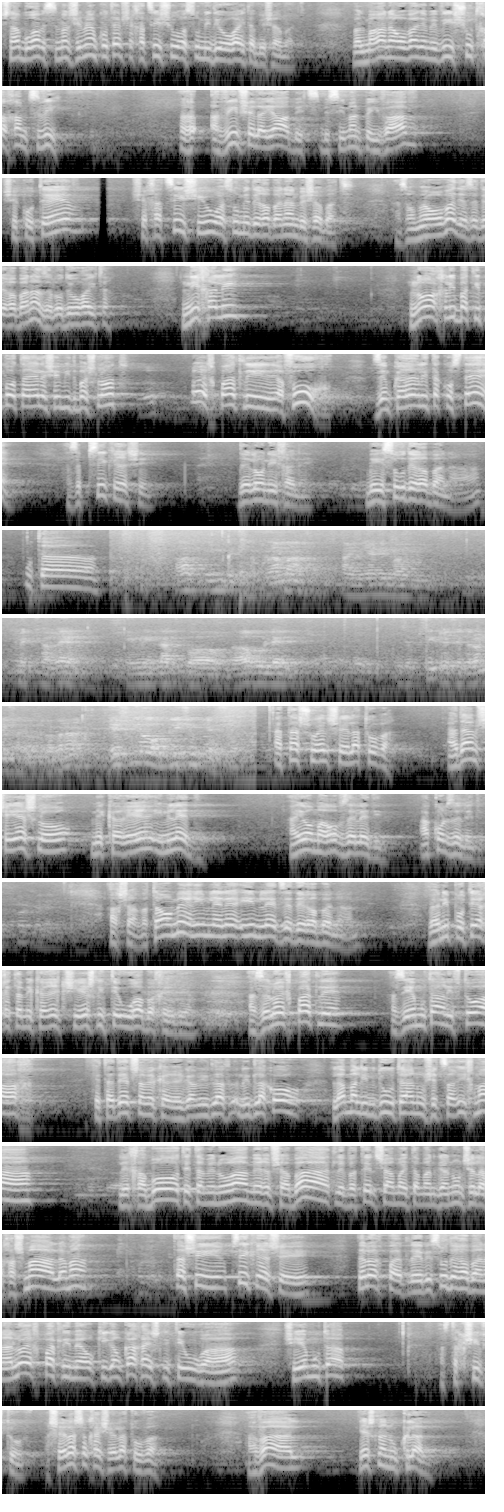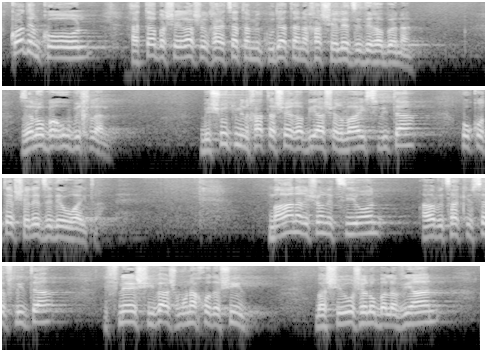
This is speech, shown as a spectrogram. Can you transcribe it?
משנה ברורה בסימן ש"מ כותב שחצי שיעור עשו מדאורייתא בשבת. אבל מרן הר עובדיה מביא שו"ת חכם צבי, אביו של היעבץ בסימן פ"ו, שכותב שחצי שיעור עשו מדרבנן בשבת. אז אומר עובדיה, זה דרבנן, זה לא דאורייתא. ניחא לי? נוח לי בטיפות האלה שמתבשלות? לא אכפת לי, הפוך, זה מקרר לי את הכוס. אז זה פסיק רש"י, דלא ניחא לי. באיסור דרבנן, מותר. למה העניין עם המקרר, אם נדלק פה והאור הוא לד, זה פסיק רש"י, זה לא ניחא לי ברבנן. יש לי אור בלי שום קשר. אתה שואל שאלה טובה. אדם שיש לו מקרר עם לד, היום הרוב זה לדים, הכל זה לדים. עכשיו, אתה אומר, אם, ל, אם לד זה דה רבנן, ואני פותח את המקרר כשיש לי תאורה בחדר, אז זה לא אכפת לי, אז יהיה מותר לפתוח את הדלת של המקרר, גם נדלק, נדלק אור. למה לימדו אותנו שצריך מה? לכבות את המנורה מערב שבת, לבטל שם את המנגנון של החשמל, למה? תשאיר, פסיק רשא, זה לא אכפת לי, בסודר רבנן, לא אכפת לי מהאור, כי גם ככה יש לי תאורה, שיהיה מותר. אז תקשיב טוב, השאלה שלך היא שאלה טובה, אבל יש לנו כלל. קודם כל, אתה בשאלה שלך יצאת מנקודת הנחה של עת זה דרבנן. זה לא ברור בכלל. בשו"ת מנחת אשר רבי אשר וייס שליטה, הוא כותב של עת זה דאורייתא. מרן הראשון לציון, הרב יצחק יוסף שליטה, לפני שבעה, שמונה חודשים, בשיעור שלו בלוויין,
